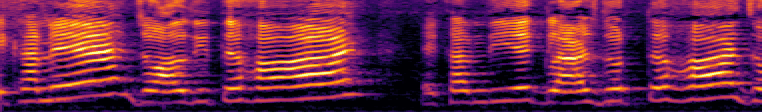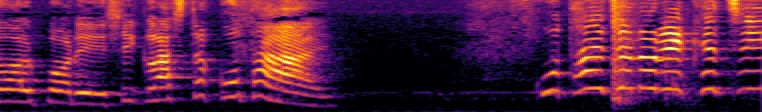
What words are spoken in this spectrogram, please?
এখানে জল দিতে হয় এখান দিয়ে গ্লাস ধরতে হয়, জল পড়ে। সেই গ্লাসটা কোথায়? কোথায় যেন রেখেছি?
